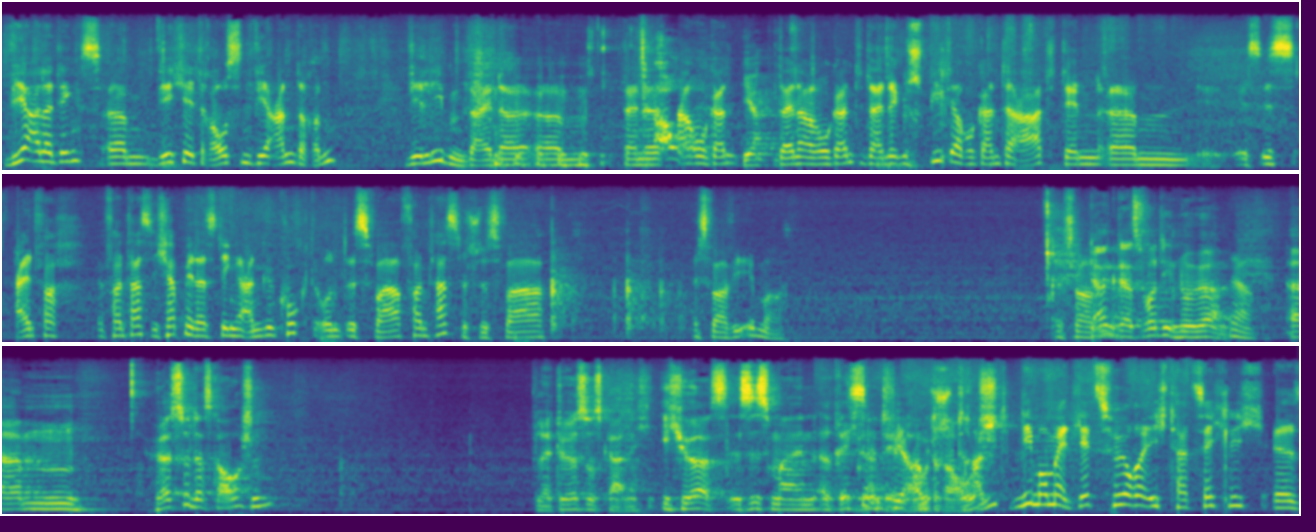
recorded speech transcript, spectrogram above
Wir allerdings, ähm, wir hier draußen, wir anderen, wir lieben deine, ähm, deine, arrogant, ja. deine arrogante, deine gespielt arrogante Art, denn ähm, es ist einfach fantastisch. Ich habe mir das Ding angeguckt und es war fantastisch. Es war, es war wie immer. Danke, das wollte ich nur hören. Ja. Ähm, hörst du das Rauschen? Vielleicht hörst du es gar nicht. Ich höre es. Es ist mein Rechner, der laut rauscht. Nee, Moment, jetzt höre ich tatsächlich, äh,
